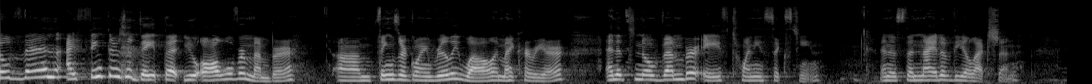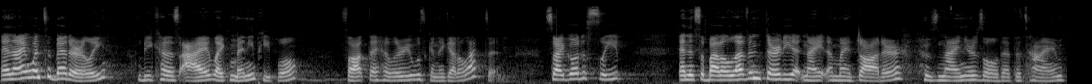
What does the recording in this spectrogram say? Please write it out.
So then I think there's a date that you all will remember. Um, things are going really well in my career, and it's November 8th, 2016, and it's the night of the election. And I went to bed early because I, like many people, thought that Hillary was going to get elected. So I go to sleep, and it's about 11:30 at night, and my daughter, who's nine years old at the time,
